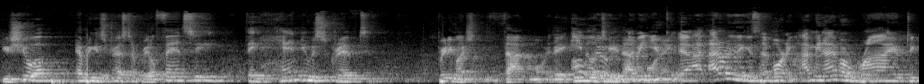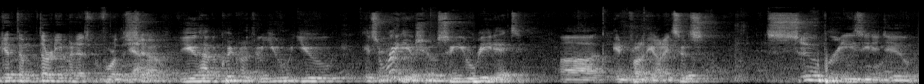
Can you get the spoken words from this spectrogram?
You show up, everybody gets dressed up real fancy. They hand you a script pretty much that morning. They email Oh, it to you that I mean, morning. You, I, I don't even think it's that morning. I mean, I've arrived to get them 30 minutes before the show. You have a quick run through. You, you, it's a radio show, so you read it uh, in front of the audience. So it's super easy to do.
